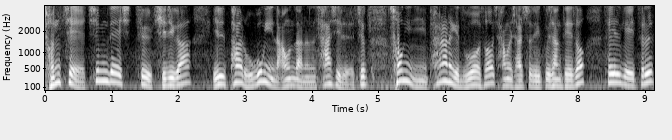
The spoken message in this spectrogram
전체 침대 시트 길이가 1850이 나온다는 사실, 즉 성인이 편안하게 누워서 잠을 잘 수도 있고 이 상태에서 tailgate를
